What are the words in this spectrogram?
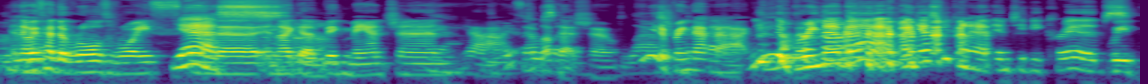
And they always had the Rolls Royce, Yes. in, the, in like a Uh-huh. big mansion. Yeah. Yeah, I That love like that show. We need to bring that past. back. We need to bring that back. I guess we kind of had MTV Cribs. We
